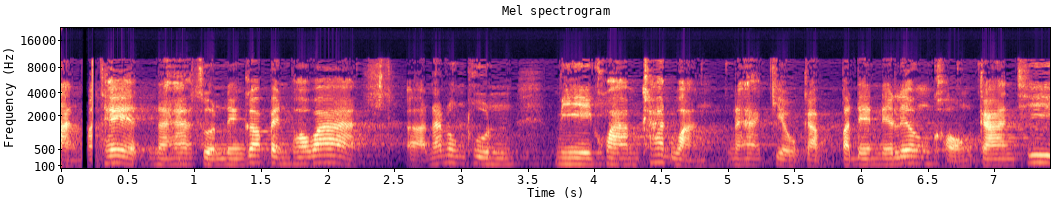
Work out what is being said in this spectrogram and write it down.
ต่างประเทศนะฮะส่วนหนึ่งก็เป็นเพราะว่านักลงทุนมีความคาดหวังนะฮะเกี่ยวกับประเด็นในเรื่องของการที่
